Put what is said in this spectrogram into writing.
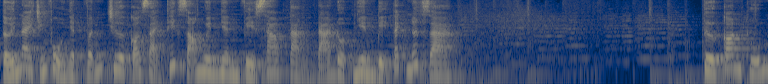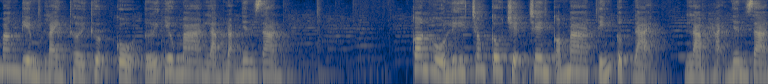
tới nay chính phủ Nhật vẫn chưa có giải thích rõ nguyên nhân vì sao tảng đá đột nhiên bị tách nứt ra. Từ con thú mang điềm lành thời thượng cổ tới yêu ma làm loạn nhân gian. Con hồ ly trong câu chuyện trên có ma tính cực đại, làm hại nhân gian.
